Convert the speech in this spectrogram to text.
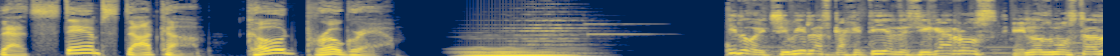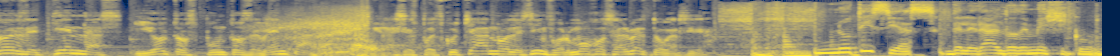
That's stamps.com. Code program. exhibir las cajetillas de cigarros en los mostradores de tiendas y otros puntos de venta. Gracias por escucharnos, les informó José Alberto García. Noticias del Heraldo de México.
